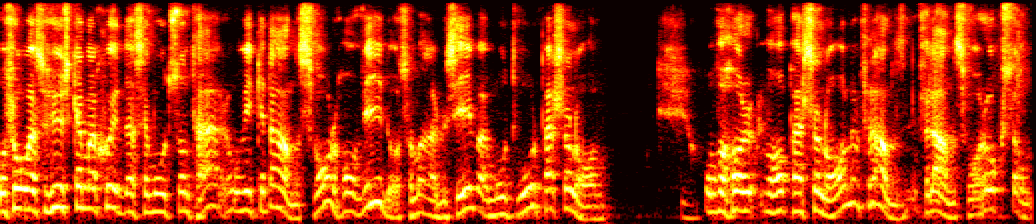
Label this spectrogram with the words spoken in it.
Och frågan är alltså, hur ska man skydda sig mot sånt här och vilket ansvar har vi då som arbetsgivare mot vår personal? Och vad har, vad har personalen för, ans för ansvar också?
